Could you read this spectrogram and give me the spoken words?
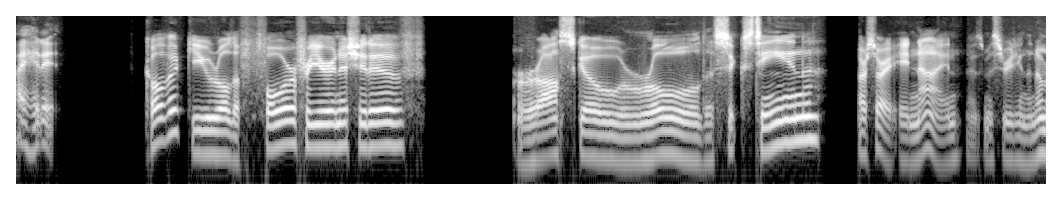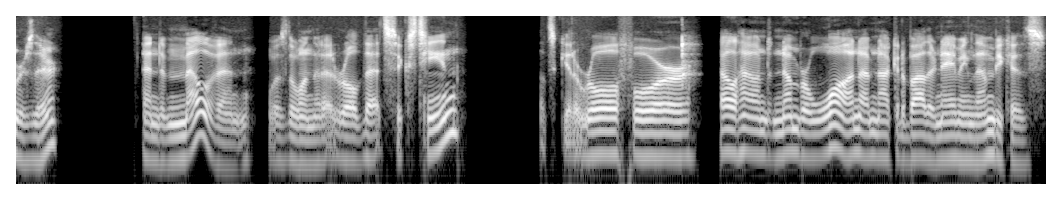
I hit it. Kolvik, you rolled a four for your initiative. Roscoe rolled a 16. Or, sorry, a nine. I was misreading the numbers there. And Melvin was the one that had rolled that 16. Let's get a roll for Hellhound number one. I'm not going to bother naming them because,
